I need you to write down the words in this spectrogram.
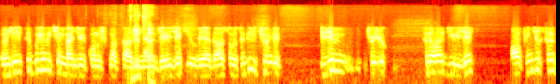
öncelikle bu yıl için bence konuşmak lazım. Lütfen. Yani gelecek yıl veya daha sonrası değil. Çünkü bizim çocuk sınava girecek. 6. sınıf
